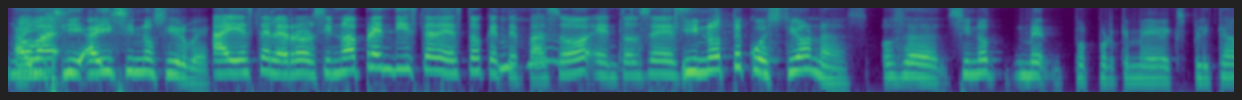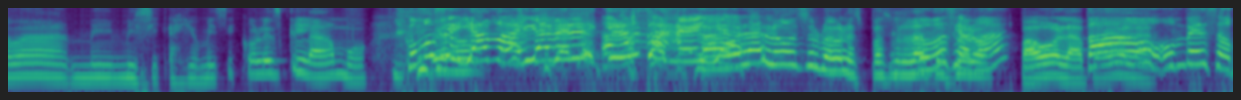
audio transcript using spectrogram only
No ahí, va- sí, ahí sí no sirve. Ahí está el error. Si no aprendiste de esto que te pasó, entonces. Y no te cuestionas. O sea, si no, me, por- porque me explicaba mi, mi, yo mi psicóloga es que la amo. ¿Cómo se llama? Ay, a ver, ¿de qué es con ella? Paola Alonso, luego les paso el dato. ¿Cómo se llama? Paola, Paola. Pau, un beso.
